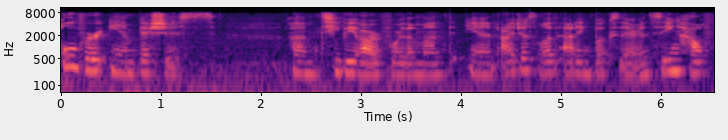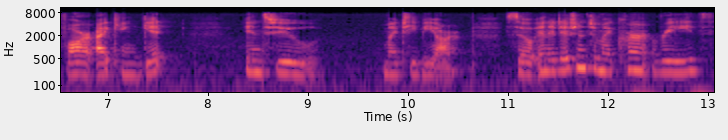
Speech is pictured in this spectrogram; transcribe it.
over ambitious um, TBR for the month and I just love adding books there and seeing how far I can get into my TBR. So in addition to my current reads,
